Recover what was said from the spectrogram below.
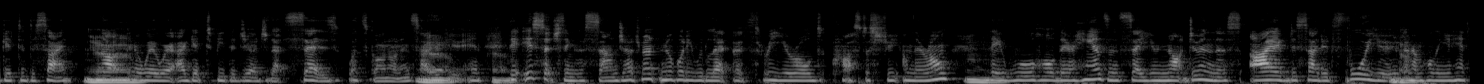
get to decide, not in a way where I get to be the judge that says what's going on inside of you. And there is such thing as sound judgment. Nobody would let a three-year-old cross the street on their own. Mm-hmm. They will hold their hands and say, "You're not doing this. I've decided for you that I'm holding your hands."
